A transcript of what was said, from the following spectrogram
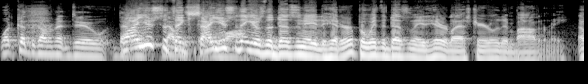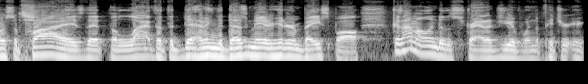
what could the government do? That Well, I would- used to think I used to think it was the designated hitter, but with the designated hitter last year, it really didn't bother me. I was surprised that the that the de- having the designated hitter in baseball because I'm all into the strategy of when the pitcher you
